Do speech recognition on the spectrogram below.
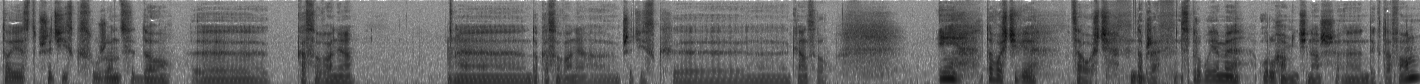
To jest przycisk służący do kasowania do kasowania przycisk e, cancel i to właściwie całość. Dobrze, spróbujemy uruchomić nasz e, dyktafon.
